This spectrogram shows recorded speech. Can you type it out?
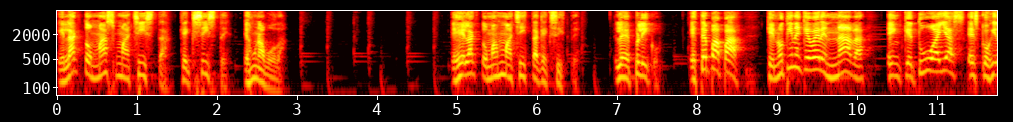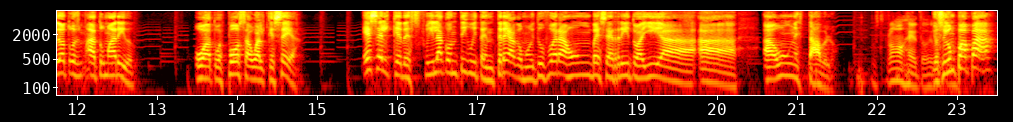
El acto más machista que existe es una boda. Es el acto más machista que existe. Les explico. Este papá, que no tiene que ver en nada en que tú hayas escogido a tu, a tu marido, o a tu esposa, o al que sea, es el que desfila contigo y te entrega como si tú fueras un becerrito allí a, a- a un establo. Un objeto. Yo soy un papá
